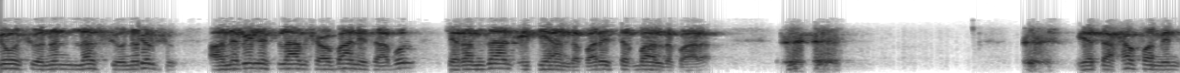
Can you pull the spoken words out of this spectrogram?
یو شو نن لس شو نن چل شو او نبی اسلام شعبان حسابول چې رمضان اتیان د پاره استقبال د پاره يتحف من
